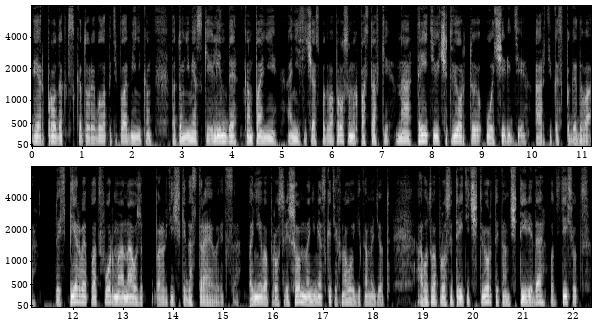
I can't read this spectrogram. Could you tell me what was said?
Air Products, которая была по теплообменникам, потом немецкие Linde компании, они сейчас под вопросом их поставки на третью четвертую очереди Arctic SPG-2. То есть первая платформа, она уже практически достраивается. По ней вопрос решен, на немецкой технологии там идет. А вот вопросы третий, четвертый, там четыре, да, вот здесь вот,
